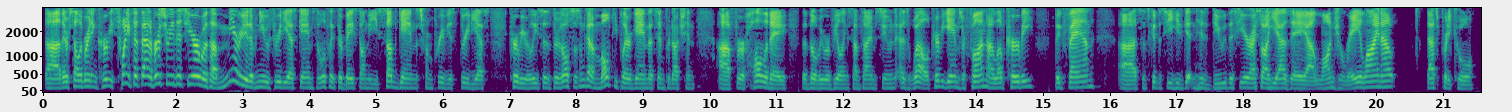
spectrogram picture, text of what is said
uh, they're celebrating Kirby's 25th anniversary this year with a myriad of new 3DS games that look like they're based on the sub games from previous 3DS Kirby releases. There's also some kind of multiplayer game that's in production uh, for Holiday that they'll be revealing sometime soon as well. Kirby games are fun. I love Kirby. Big fan. Uh, so it's good to see he's getting his due this year. I saw he has a uh, lingerie line out. That's pretty cool.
